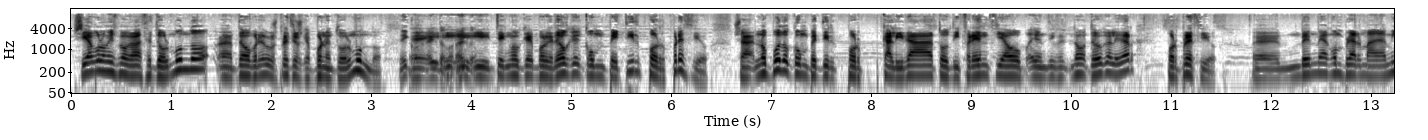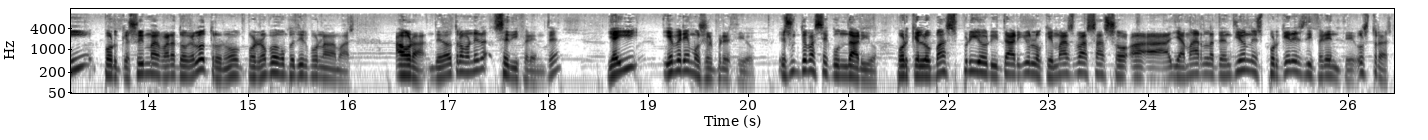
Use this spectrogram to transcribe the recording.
si hago lo mismo que hace todo el mundo, eh, tengo que poner los precios que pone todo el mundo. Sí, correcto, Eh, y, correcto. y tengo que, porque tengo que competir por precio. O sea, no puedo competir por calidad o diferencia, o, eh, no, tengo que lidiar por precio. Eh, venme a comprarme a mí porque soy más barato que el otro, ¿no? Pues no puedo competir por nada más. Ahora, de la otra manera, sé diferente. Y ahí ya veremos el precio. Es un tema secundario, porque lo más prioritario, lo que más vas a, so- a- a llamar la atención es porque eres diferente. Ostras,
